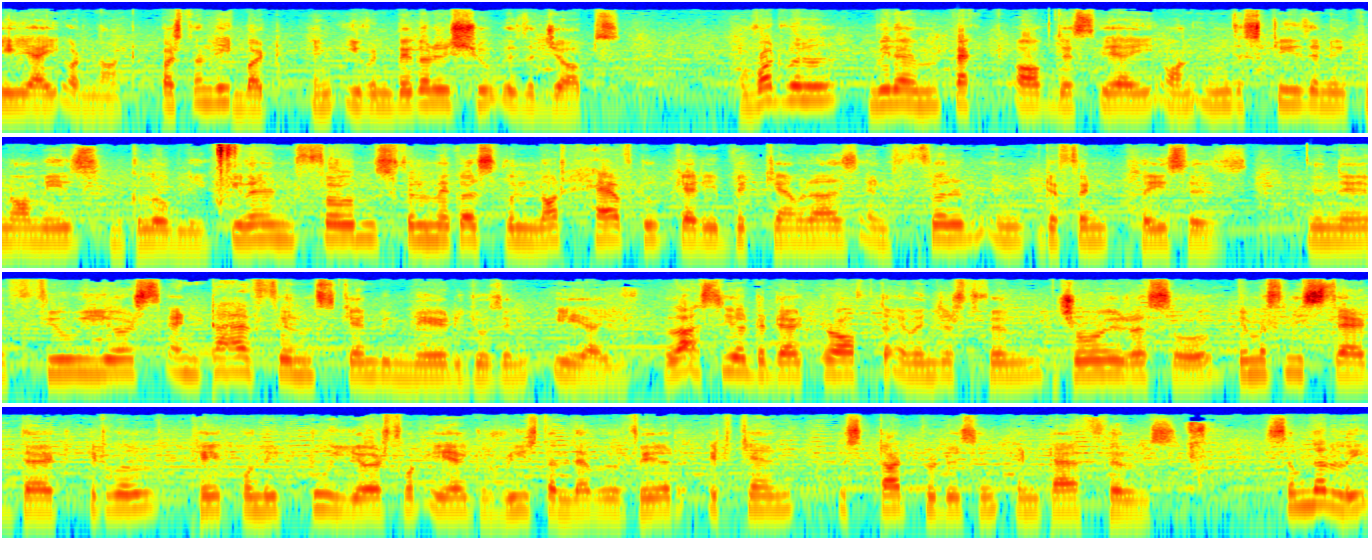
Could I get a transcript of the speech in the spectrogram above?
AI or not. Personally, but an even bigger issue is the jobs. What will be the impact of this AI on industries and economies globally? Even in films, filmmakers will not have to carry big cameras and film in different places. In a few years, entire films can be made using AI. Last year, the director of the Avengers film, Joey Russo, famously said that it will take only two years for AI to reach the level where it can start producing entire films. Similarly,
